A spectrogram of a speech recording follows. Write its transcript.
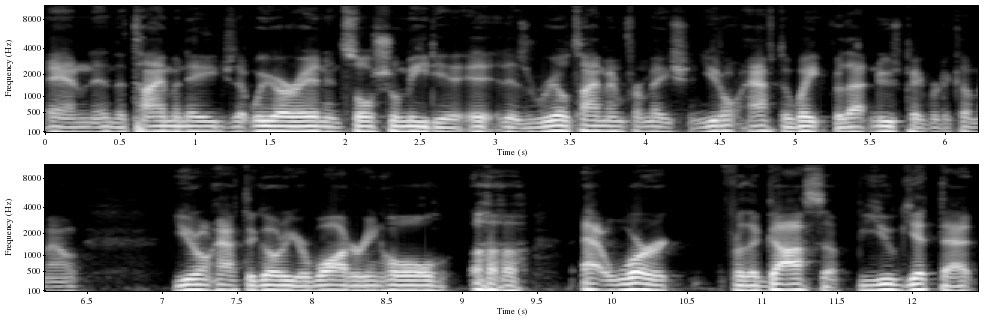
And in the time and age that we are in in social media, it is real time information. You don't have to wait for that newspaper to come out. You don't have to go to your watering hole uh, at work for the gossip. You get that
